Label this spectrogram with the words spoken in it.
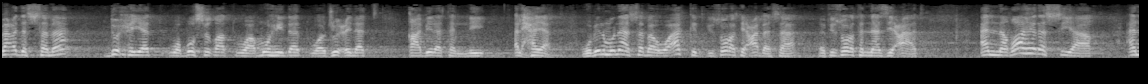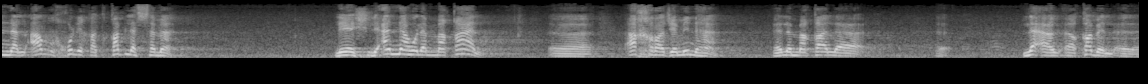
بعد السماء دحيت وبسطت ومهدت وجعلت قابلة للحياة. وبالمناسبة وأكد في سورة عبسة في سورة النازعات أن ظاهر السياق أن الأرض خلقت قبل السماء. ليش؟ لأنه لما قال آه، أخرج منها لما قال آه، لا قبل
